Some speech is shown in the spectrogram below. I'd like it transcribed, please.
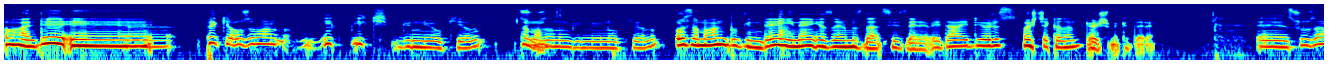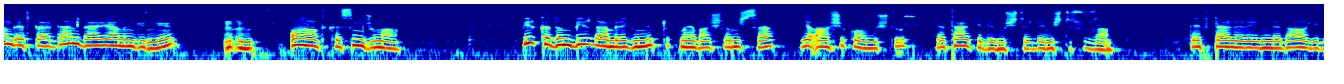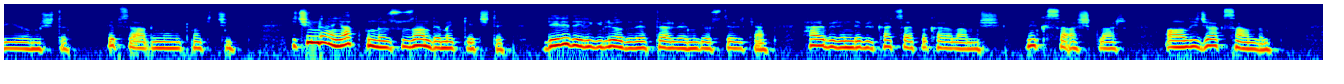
O halde... E... Ee, peki o zaman ilk, ilk günlüğü okuyalım. Tamam. Suzan'ın günlüğünü okuyalım. O zaman bugün de yine yazarımızla sizlere veda ediyoruz. Hoşçakalın, görüşmek üzere. Ee, Suzan Defter'den Derya'nın günlüğü 16 Kasım Cuma. Bir kadın birdenbire günlük tutmaya başlamışsa ya aşık olmuştur ya terk edilmiştir demişti Suzan. Defterler elinde dağ gibi yığılmıştı. Hepsi abimi unutmak için. İçimden yak bunları Suzan demek geçti. Deli deli gülüyordu defterlerini gösterirken. Her birinde birkaç sayfa karalanmış. Ne kısa aşklar. Ağlayacak sandım.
